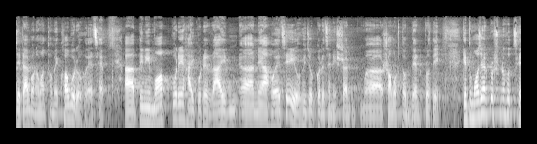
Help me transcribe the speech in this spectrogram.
যেটা গণমাধ্যমে খবরও হয়েছে। তিনি মপ করে হাইকোর্টের রায় নেওয়া হয়েছে, এই অভিযোগ করেছেন ইশরাক সমর্থকদের প্রতি। কিন্তু মজার প্রশ্ন হচ্ছে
